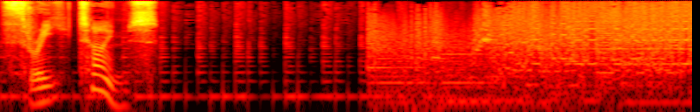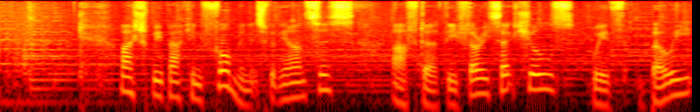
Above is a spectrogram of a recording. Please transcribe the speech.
three times? I shall be back in four minutes with the answers after the Very Sexuals with Bowie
